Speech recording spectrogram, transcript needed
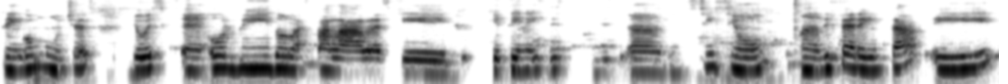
tenho muitas, eu eh, olvido as palavras que que tienes uh, distinção uh, diferente e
